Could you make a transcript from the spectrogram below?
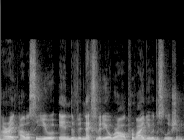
All right, I will see you in the next video where I'll provide you with the solution.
